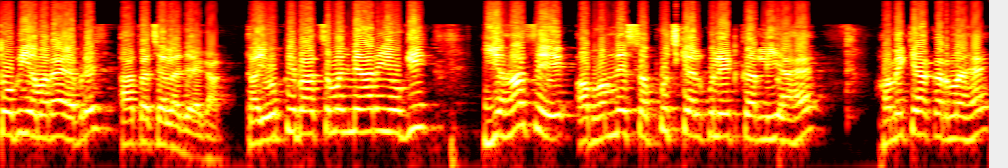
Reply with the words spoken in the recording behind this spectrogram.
तो भी हमारा एवरेज आता चला जाएगा। होप की बात समझ में आ रही होगी। यहाँ से अब हमने सब कुछ कैलकुलेट कर लिया है। हमें क्या करना है?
